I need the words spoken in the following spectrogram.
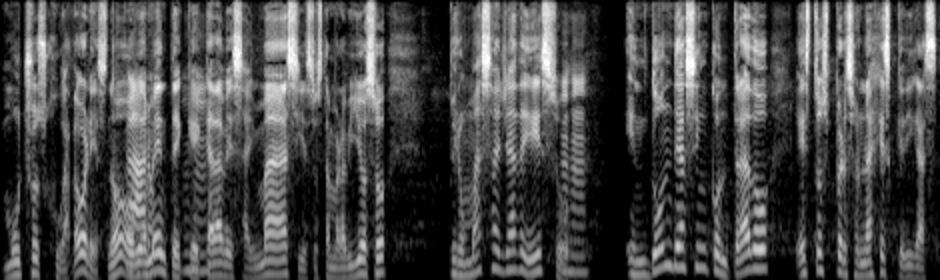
muchos jugadores, ¿no? Claro. Obviamente que cada vez hay más y eso está maravilloso, pero más allá de eso, ¿en dónde has encontrado estos personajes que digas,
